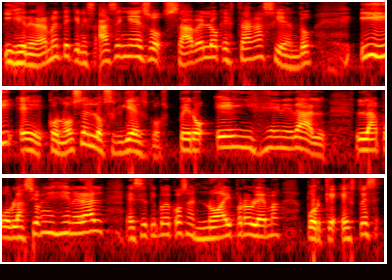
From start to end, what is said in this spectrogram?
Y generalmente quienes hacen eso saben lo que están haciendo y eh, conocen los riesgos. Pero en general, la población en general, ese tipo de cosas no hay problema porque esto es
